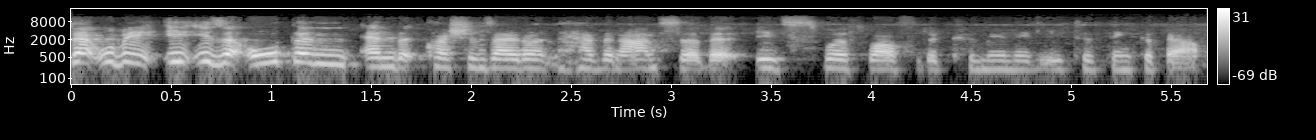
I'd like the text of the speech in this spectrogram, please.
that will be it is an open-ended questions. I don't have an answer, but it's worthwhile for the community to think about.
